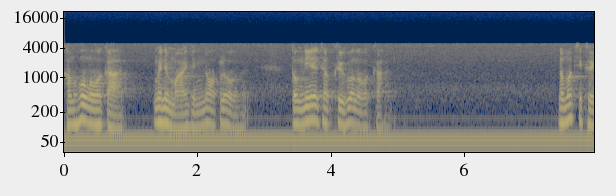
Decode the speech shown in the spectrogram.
คำห้วงอวกาศไม่ได้หมายถึงนอกโลกนะตรงนี้ครับคือห้วงอวกาศ เรามักจะเคย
